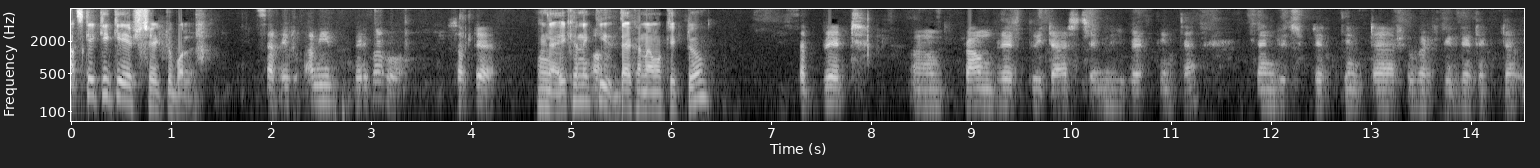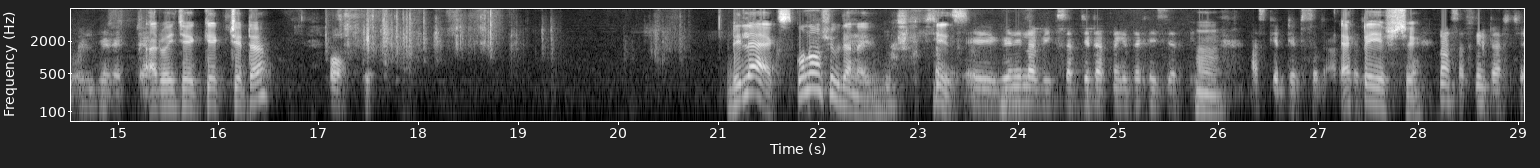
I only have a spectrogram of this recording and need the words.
আজকে কি কি এসছে একটু বলেন। স্যার আমি বের করব? সফটওয়্যার না এখানে কি দেখান আমাকে একটু। স্যার ব্রেড ব্রাউন ব্রেড দুইটা আসছে মিল ব্রেড তিনটা স্যান্ডউইচ ব্রেড তিনটা সুগার ফ্রি ব্রেড একটা ওয়েল ব্রেড একটা। আর ওই যে কেক যেটা? ও ঠিক রিল্যাক্স কোনো অসুবিধা নাই। এই ভ্যানিলা বিগ স্যার যেটা আপনাকে দেখাইছি আর কি। হুম। আজকের ডেট স্যার একটাই এসছে। না স্যার তিনটা আসছে।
